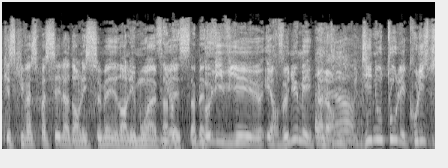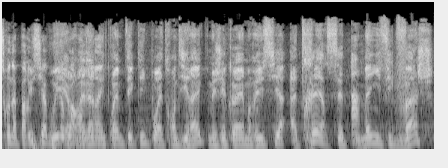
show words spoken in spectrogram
qu'est-ce qui va se passer là dans les semaines et dans les mois à Ça venir? baisse, ça baisse. Olivier euh, est revenu, mais Alors. dis-nous tout les coulisses parce qu'on n'a pas réussi à vous Oui, alors, avoir on en avait un petit direct. problème technique pour être en direct, mais j'ai quand même réussi à, à traire cette Ah. magnifique vache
